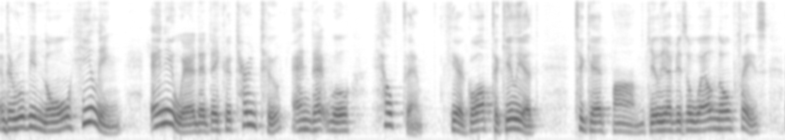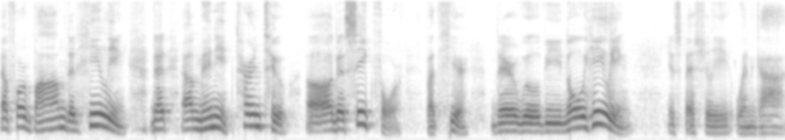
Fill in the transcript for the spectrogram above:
And there will be no healing anywhere that they could turn to and that will help them. Here, go up to Gilead to get balm. Gilead is a well known place uh, for balm, that healing that uh, many turn to, uh, that seek for. But here, there will be no healing, especially when God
